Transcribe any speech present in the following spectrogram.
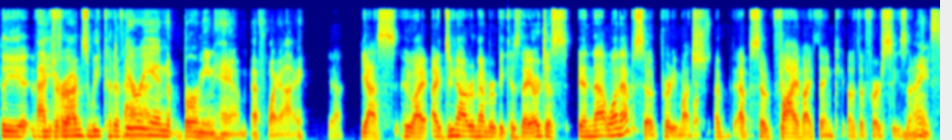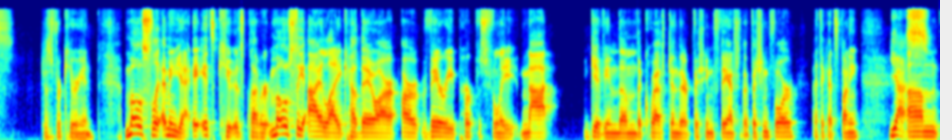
the the thrones we could have Tyrion had. Birmingham, FYI. Yes, who I, I do not remember because they are just in that one episode, pretty much. Episode five, I think, of the first season. Nice. Just for Tyrion. Mostly, I mean, yeah, it's cute, it's clever. Mostly I like how they are are very purposefully not giving them the question they're fishing for the answer they're fishing for. I think that's funny. Yes. Um,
